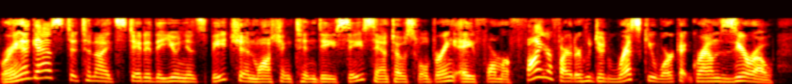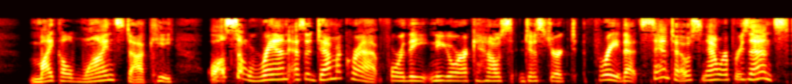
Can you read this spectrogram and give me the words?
bring a guest to tonight's State of the Union speech in Washington, D.C. Santos will bring a former firefighter who did rescue work at Ground Zero, Michael Weinstock. He also ran as a Democrat for the New York House District 3 that Santos now represents.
